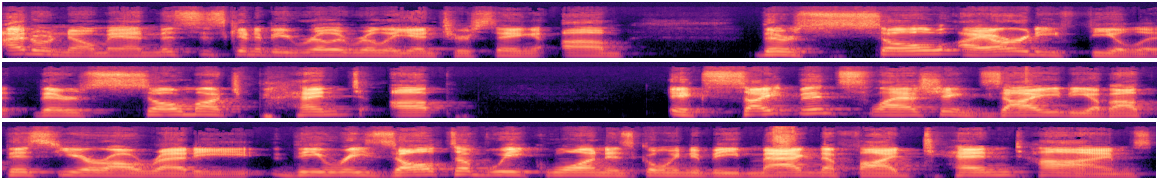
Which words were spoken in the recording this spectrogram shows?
I don't know, man. This is going to be really really interesting. Um, there's so I already feel it. There's so much pent up excitement slash anxiety about this year already, the result of week one is going to be magnified 10 times.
